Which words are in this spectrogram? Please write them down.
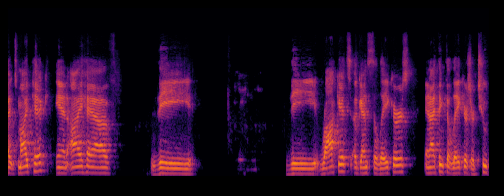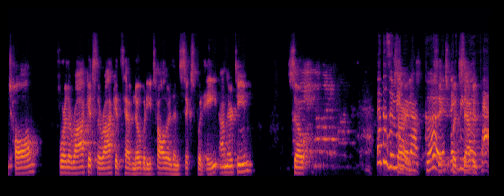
it's my pick, and I have the the Rockets against the Lakers, and I think the Lakers are too tall for the Rockets. The Rockets have nobody taller than six foot eight on their team, so that doesn't mean sorry, they're not good. Six they foot seven, really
